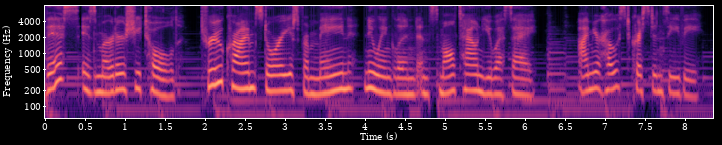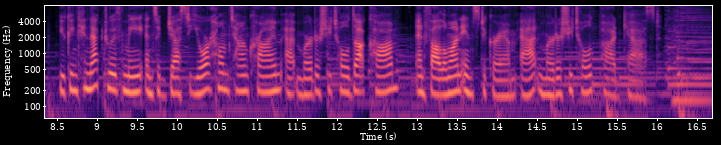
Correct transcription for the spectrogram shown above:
This is Murder She Told true crime stories from Maine, New England, and small town USA. I'm your host, Kristen Seavey. You can connect with me and suggest your hometown crime at murdershetold.com and follow on Instagram at Murder She Told Podcast.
